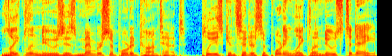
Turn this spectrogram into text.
Lakeland News is member supported content. Please consider supporting Lakeland News today.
